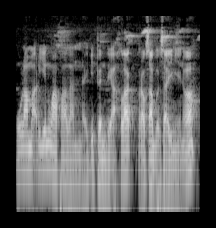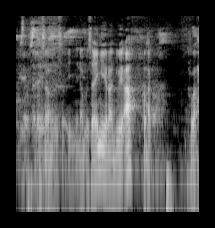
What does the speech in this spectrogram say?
Ulama riyen wapalan. Nah iki ben di akhlak ora usah mbok saingi, no? Ora usah mbok saingi. Nah mbok saingi ora duwe akhlak. Akhlak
